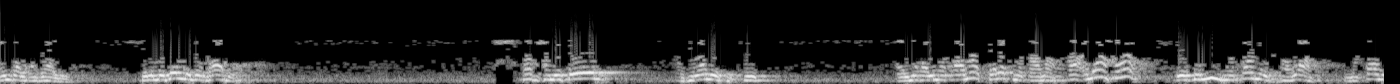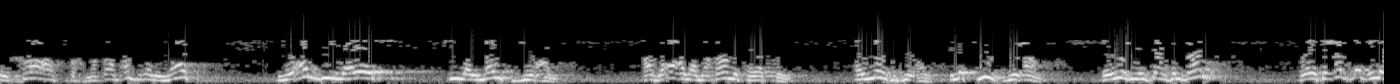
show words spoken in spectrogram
عند الغزالي في المجلد الرابع صفحة 268 المقامات ثلاث مقامات. أعلاها يسميه مقام الخلاص مقام الخاصه مقام أفضل الناس يؤدي إلى إيش؟ إلى الموت جوعا. هذا أعلى مقام التوكل الموت جوعا انك تموت جوعان يروح الإنسان في البر ويتعبد إلى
